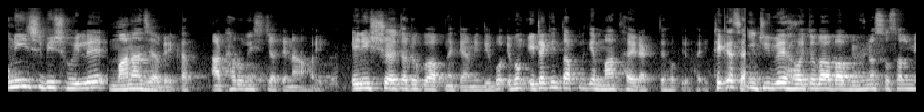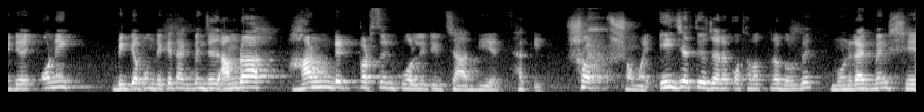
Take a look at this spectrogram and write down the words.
উনিশ বিশ হইলে মানা যাবে আঠারো বিশ যাতে না হয়। এই নিশ্চয়তাটুকু আপনাকে আমি দেবো এবং এটা কিন্তু আপনাকে মাথায় রাখতে হবে ভাই, ঠিক আছে? ইউটিউবে হয়তো বা বিভিন্ন সোশ্যাল মিডিয়ায় অনেক বিজ্ঞাপন দেখে থাকবেন যে আমরা হান্ড্রেড পার্সেন্ট কোয়ালিটির চা দিয়ে থাকি সব সময়। এই জাতীয় যারা কথাবার্তা বলবে, মনে রাখবেন সে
